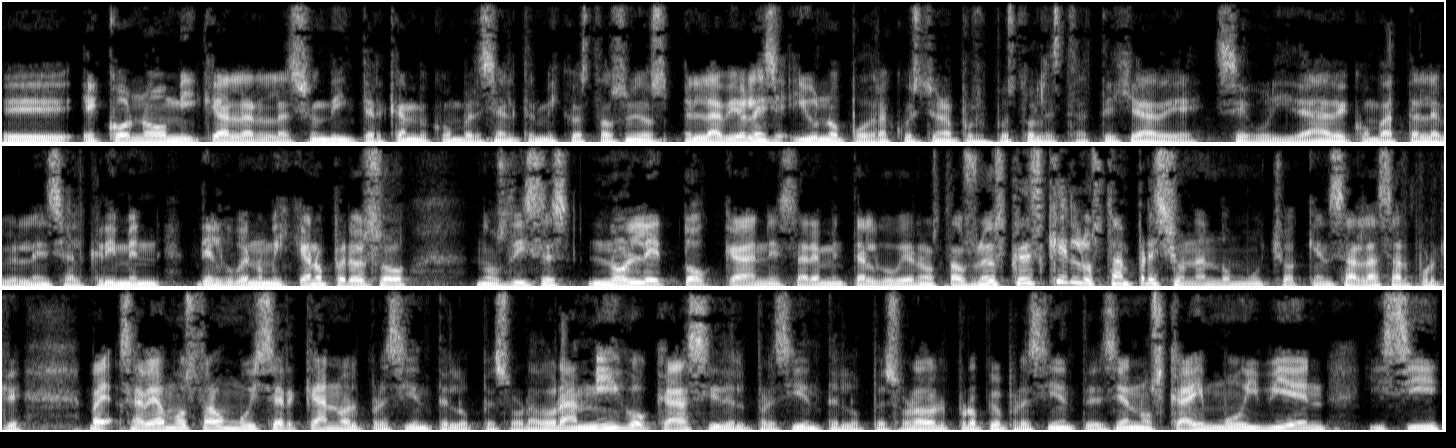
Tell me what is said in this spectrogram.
eh, económica, la relación de intercambio comercial entre México y Estados Unidos, la violencia. Y uno podrá cuestionar, por supuesto, la estrategia de seguridad, de combate a la violencia, al crimen del gobierno mexicano, pero eso nos dices, no le toca necesariamente al gobierno de Estados Unidos. ¿Crees que lo están presionando mucho aquí en Salazar? Porque se había mostrado muy cercano al presidente López Obrador, amigo casi del presidente López Obrador. El propio presidente decía, nos cae muy bien y sí,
